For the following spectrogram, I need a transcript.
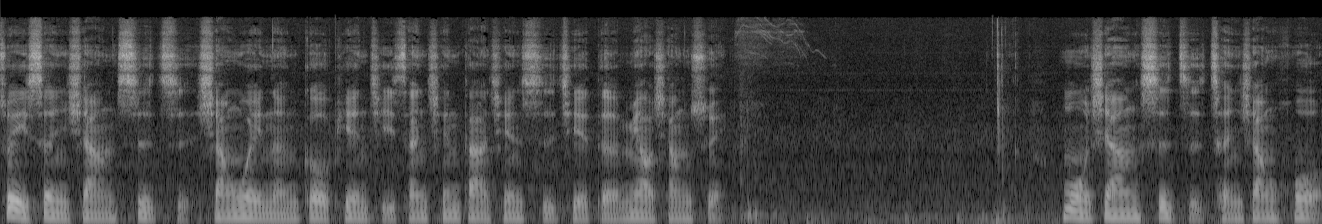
最胜香是指香味能够遍及三千大千世界的妙香水。末香是指沉香或。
